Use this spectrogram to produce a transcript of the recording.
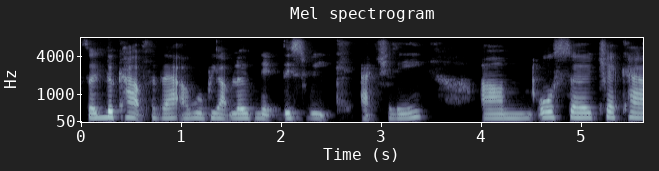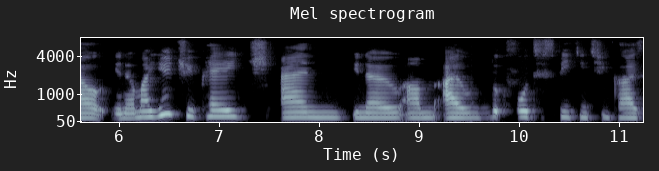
So look out for that. I will be uploading it this week, actually. Um, also check out, you know, my YouTube page and, you know, um, I look forward to speaking to you guys.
